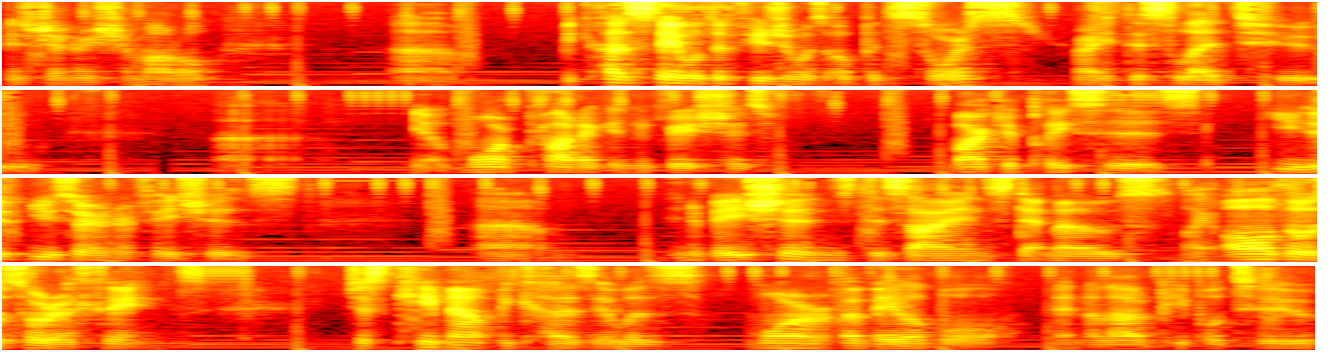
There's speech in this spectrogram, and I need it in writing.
image generation model. Um, because Stable Diffusion was open source, right? This led to you know more product integrations, marketplaces, user interfaces, um, innovations, designs, demos, like all those sort of things just came out because it was more available and allowed people to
